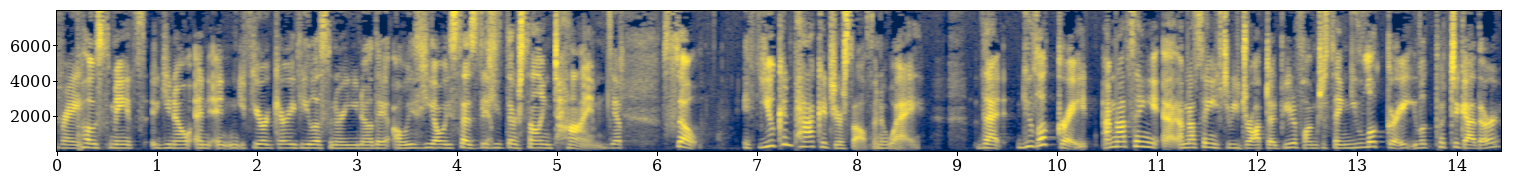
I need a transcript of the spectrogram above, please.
Right. Postmates, you know, and, and if you're a Gary Vee listener, you know, they always, he always says that he, they're selling time. Yep. So if you can package yourself in a way that you look great, I'm not saying, I'm not saying you have to be drop dead beautiful. I'm just saying you look great. You look put together.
